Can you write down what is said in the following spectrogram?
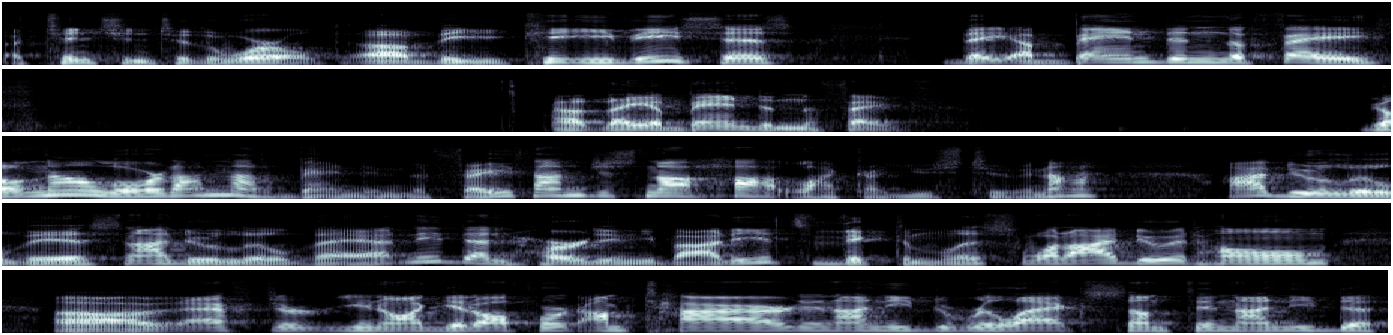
attention to the world. Uh, the TEV says they abandon the faith. Uh, they abandon the faith. You go, no, Lord, I'm not abandoning the faith. I'm just not hot like I used to. And I, I do a little this and I do a little that, and it doesn't hurt anybody. It's victimless. What I do at home, uh, after you know I get off work, I'm tired and I need to relax something. I need to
